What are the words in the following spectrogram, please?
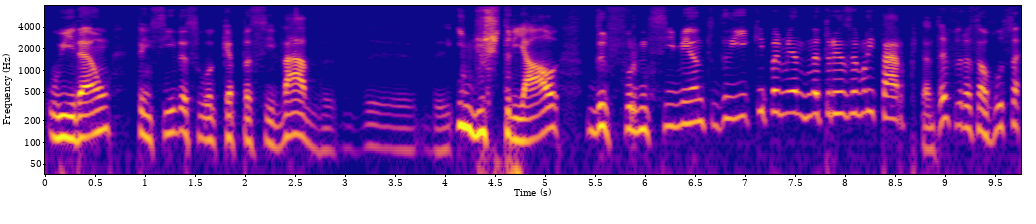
O Irão tem sido a sua capacidade de, de industrial de fornecimento de equipamento de natureza militar. Portanto, a Federação Russa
